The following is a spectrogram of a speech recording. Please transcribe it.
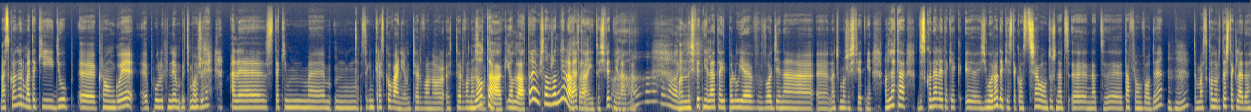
Maskonur ma taki dziób e, krągły, e, pulchny być może, ale z takim, e, z takim kreskowaniem czerwono, czerwono No tak. I on lata? Ja myślałam, że on nie lata. Lata i to świetnie lata. A, On świetnie lata i poluje w wodzie na, e, znaczy może świetnie. On lata doskonale tak jak e, zimorodek jest taką strzałą tuż nad, e, nad taflą wody. Mhm. To maskonur też tak lata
